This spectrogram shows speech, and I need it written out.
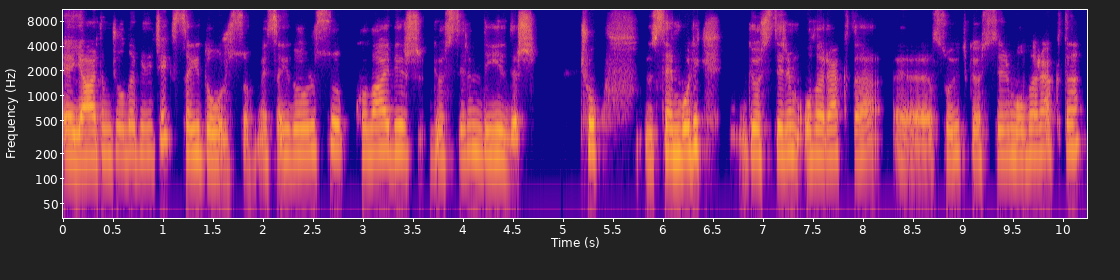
yardımcı olabilecek sayı doğrusu ve sayı doğrusu kolay bir gösterim değildir. Çok sembolik gösterim olarak da e, soyut gösterim olarak da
